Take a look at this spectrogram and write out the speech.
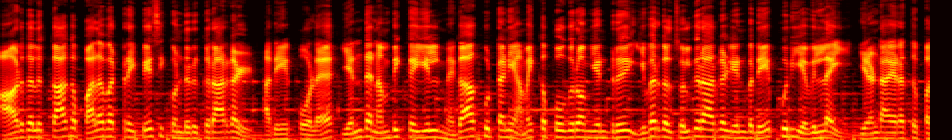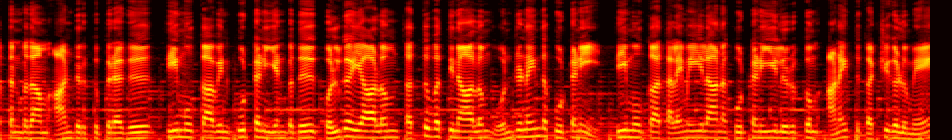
ஆறுதலுக்காக பலவற்றை பேசிக் கொண்டிருக்கிறார்கள். அதே போல எந்த நம்பிக்கையில் மெகா கூட்டணி அமைக்கப் போகிறோம் என்று இவர்கள் சொல்கிறார்கள் என்பதே புரியவில்லை. இரண்டாயிரத்து பத்தொன்பதாம் ஆண்டிற்கு பிறகு திமுகவின் கூட்டணி என்பது கொள்கையாலும் தத்துவத்தினாலும் ஒன்றிணைந்த கூட்டணி. திமுக தலைமையிலான கூட்டணியில் இருக்கும் அனைத்து கட்சிகளுமே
